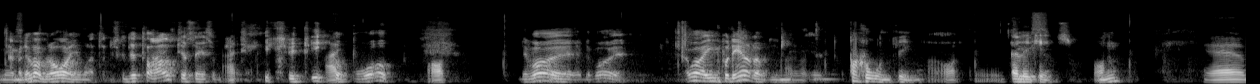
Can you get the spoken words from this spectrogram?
Ja, men det var bra Jonathan. Du ska inte ta allt jag säger som kritik och påhopp. Ja, Det var, det var, jag var imponerad av din eh, passion kring ja, LA Kings. Ja. Eh,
